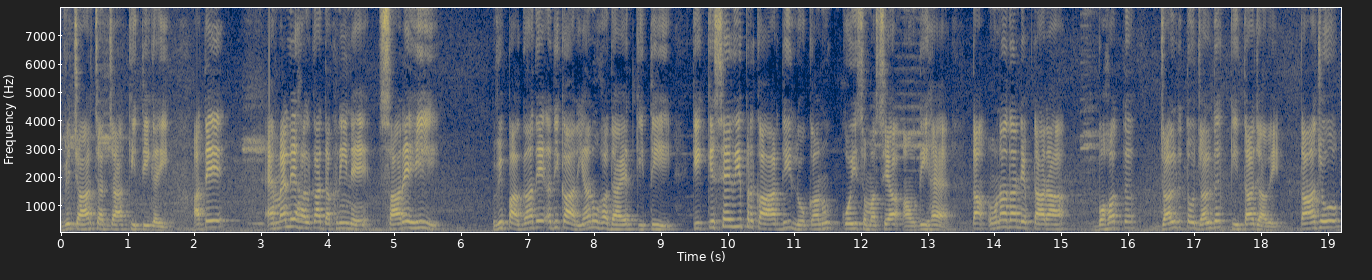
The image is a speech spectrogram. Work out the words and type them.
ਵਿਚਾਰ ਚਰਚਾ ਕੀਤੀ ਗਈ ਅਤੇ ਐਮਐਲਏ ਹਲਕਾ ਦੱਖਣੀ ਨੇ ਸਾਰੇ ਹੀ ਵਿਭਾਗਾਂ ਦੇ ਅਧਿਕਾਰੀਆਂ ਨੂੰ ਹਦਾਇਤ ਕੀਤੀ ਕਿ ਕਿਸੇ ਵੀ ਪ੍ਰਕਾਰ ਦੀ ਲੋਕਾਂ ਨੂੰ ਕੋਈ ਸਮੱਸਿਆ ਆਉਂਦੀ ਹੈ, ਤਾਂ ਉਹਨਾਂ ਦਾ ਨਿਪਟਾਰਾ ਬਹੁਤ ਜਲਦ ਤੋਂ ਜਲਦ ਕੀਤਾ ਜਾਵੇ, ਤਾਂ ਜੋ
